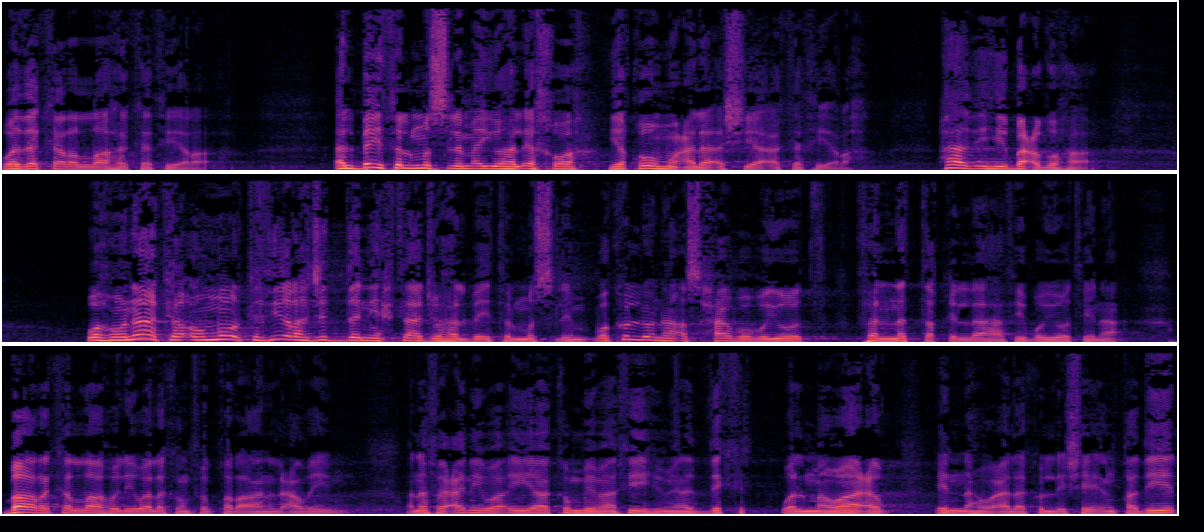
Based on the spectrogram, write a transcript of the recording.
وذكر الله كثيرا. البيت المسلم أيها الإخوة يقوم على أشياء كثيرة. هذه بعضها. وهناك أمور كثيرة جدا يحتاجها البيت المسلم وكلنا أصحاب بيوت فلنتق الله في بيوتنا. بارك الله لي ولكم في القرآن العظيم. ونفعني وإياكم بما فيه من الذكر والمواعظ. إنه على كل شيء قدير.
